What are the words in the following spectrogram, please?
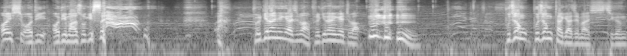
어이씨 어디 어디 마속 있어요? 불길한 얘기 하지 마. 불길한 얘기 하지 마. Legatus. 부정 부정 타기 하지 마. 씨, 지금.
